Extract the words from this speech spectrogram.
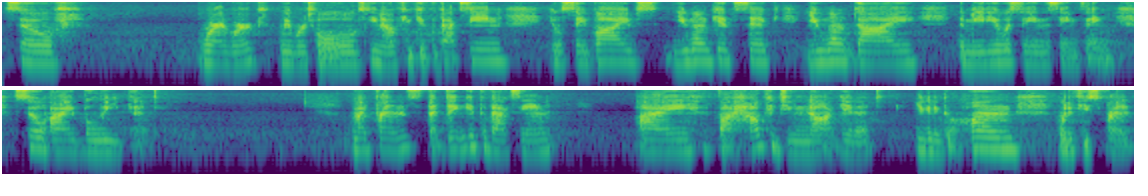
So where I work, we were told, you know, if you get the vaccine, you'll save lives, you won't get sick, you won't die. The media was saying the same thing. So I believed it. My friends that didn't get the vaccine, I thought, how could you not get it? You're going to go home. What if you spread,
